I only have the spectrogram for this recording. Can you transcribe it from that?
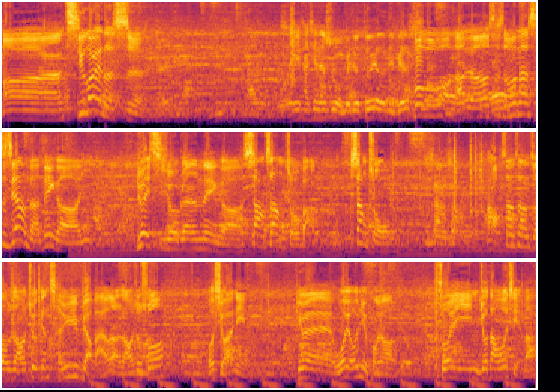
呃，奇怪的是，所以他现在是我妹就对了，你别不不不啊，然后是什么呢？是这样的，那个瑞奇就跟那个上上周吧，上周上上。好上上周，然后就跟陈宇表白了，然后就说我喜欢你，因为我有女朋友了，所以你就当我姐吧。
